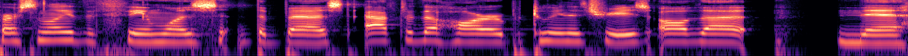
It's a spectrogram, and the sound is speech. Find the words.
Personally, the theme was the best. After the horror, between the trees, all of that, meh.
